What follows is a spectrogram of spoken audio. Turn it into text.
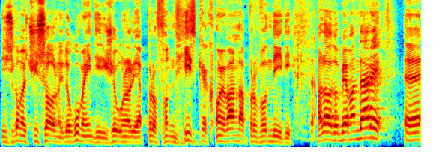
Siccome ci sono i documenti dice uno li approfondisca come vanno approfonditi. Allora dobbiamo andare eh...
